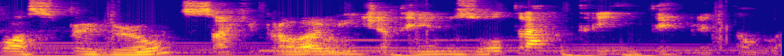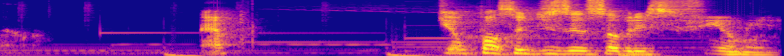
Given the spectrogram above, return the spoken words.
com a Supergirl, só que provavelmente já teremos outra atriz interpretando ela. Né? O que eu posso dizer sobre esse filme?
